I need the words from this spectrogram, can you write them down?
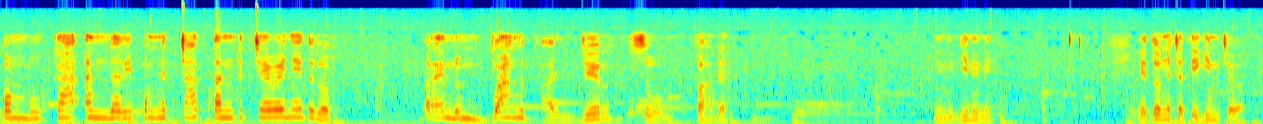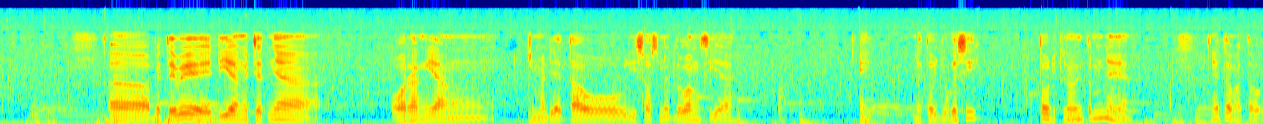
pembukaan dari pengecatan ke ceweknya itu loh. Random banget anjir. Sumpah dah. Ini gini nih. Dia tuh ngecat kayak gini coba. Uh, btw dia ngechatnya orang yang cuma dia tahu di sosmed doang sih ya. Eh nggak tahu juga sih atau dikenalin temennya ya? Nggak tahu nggak tahu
